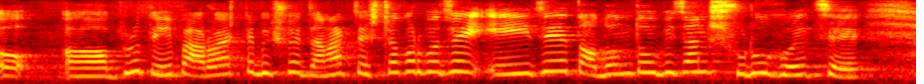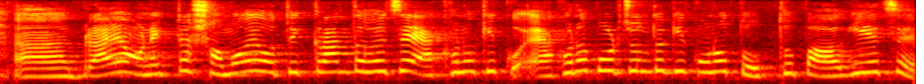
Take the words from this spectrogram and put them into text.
ও- আহ, প্রদীপ আরও একটা বিষয় জানার চেষ্টা করব যে এই যে তদন্ত অভিযান শুরু হয়েছে প্রায় অনেকটা সময় অতিক্রান্ত হয়েছে এখনও কি এখনও পর্যন্ত কি কোনো তথ্য পাওয়া গিয়েছে?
